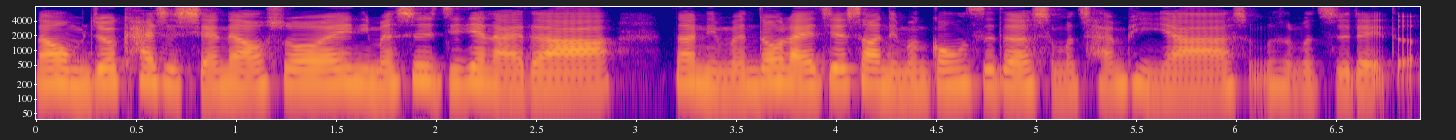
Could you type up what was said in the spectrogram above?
然后我们就开始闲聊，说：“哎，你们是几点来的啊？那你们都来介绍你们公司的什么产品呀，什么什么之类的。”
